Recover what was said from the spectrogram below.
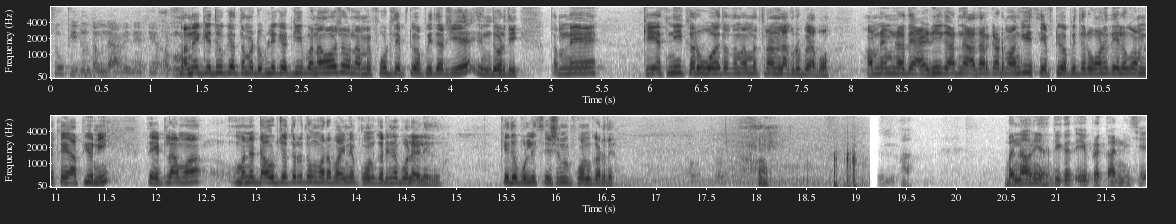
શું કીધું તમને આવીને ત્યાં મને કીધું કે તમે ડુપ્લિકેટ ઘી બનાવો છો અને અમે ફૂડ સેફ્ટી ઓફિસર છીએ ઇન્દોરથી. તમને કેસ નહીં કરવું હોય તો તમે અમને ત્રણ લાખ રૂપિયા આપો. અમને એમને આઈડી કાર્ડ ને આધાર કાર્ડ માંગી સેફ્ટી ઓફિસર હોવાને તે લોકો અમને કંઈ આપ્યું નહીં. તો એટલામાં મને ડાઉટ જતો રહ્યો તો હું મારા ભાઈને ફોન કરીને બોલાવી લીધો. કીધું પોલીસ સ્ટેશનમાં ફોન કરી દે. બનાવની હકીકત એ પ્રકારની છે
